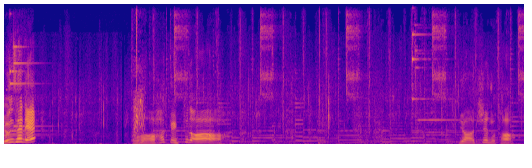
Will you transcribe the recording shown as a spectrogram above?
연세대? 와 학교 이쁘다. 야 진짜 좋다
